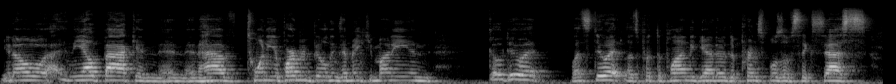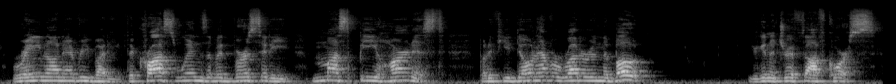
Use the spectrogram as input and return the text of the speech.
you know, in the outback and, and, and have 20 apartment buildings that make you money and go do it. Let's do it. Let's put the plan together. The principles of success rain on everybody. The crosswinds of adversity must be harnessed. But if you don't have a rudder in the boat, you're going to drift off course.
